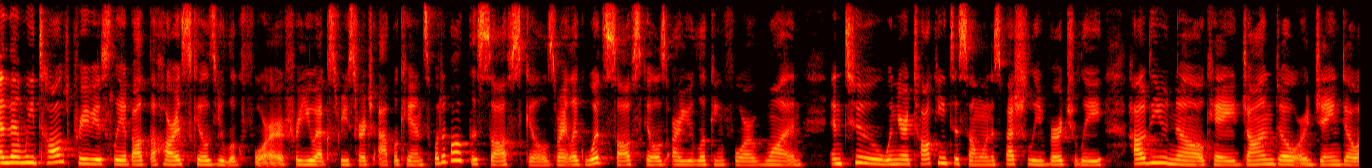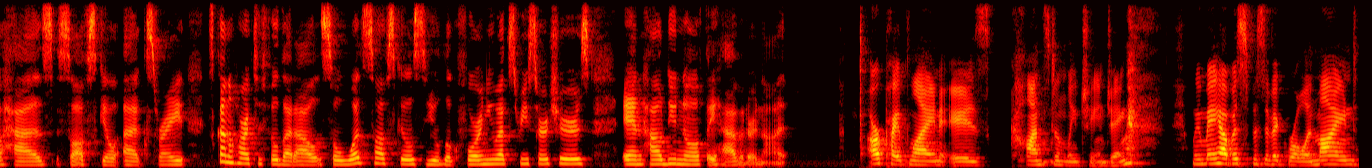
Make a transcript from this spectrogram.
And then we talked previously about the hard skills you look for for UX research applicants. What about the soft skills, right? Like, what soft skills are you looking for? One. And two, when you're talking to someone, especially virtually, how do you know, okay, John Doe or Jane Doe has soft skill X, right? It's kind of hard to fill that out. So, what soft skills do you look for in UX researchers? And how do you know if they have it or not? Our pipeline is constantly changing. we may have a specific role in mind,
